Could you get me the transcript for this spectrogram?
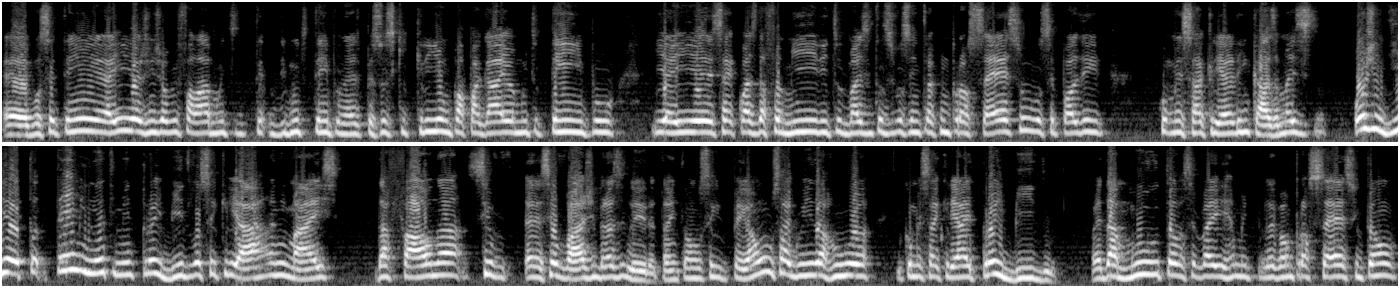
É, você tem, aí a gente já ouviu falar muito, de muito tempo, né? Pessoas que criam papagaio há muito tempo, e aí isso é quase da família e tudo mais. Então, se você entrar com um processo, você pode começar a criar ele em casa. Mas hoje em dia é terminantemente proibido você criar animais da fauna é, selvagem brasileira, tá? Então, você pegar um sagui da rua e começar a criar é proibido. Vai dar multa, você vai realmente levar um processo. Então,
